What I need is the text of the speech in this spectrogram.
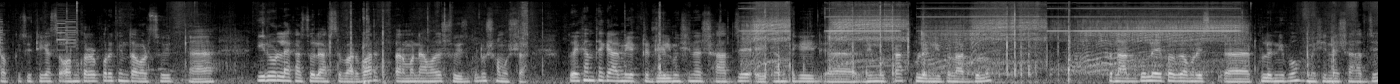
সব কিছু ঠিক আছে। অন করার পরে কিন্তু আমার সুইচ ইরোর লেখা চলে আসছে বারবার, তার মানে আমাদের সুইচগুলো সমস্যা। তো এখান থেকে আমি একটা ড্রিল মেশিনের সাহায্যে এখান থেকে রিমোটটা খুলে নিব নাটগুলো। তো নাটগুলো এইভাবে আমরা খুলে নিব মেশিনের সাহায্যে।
